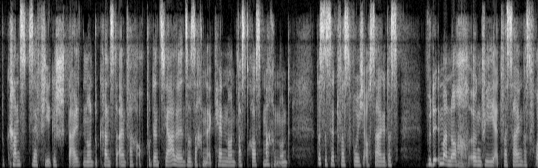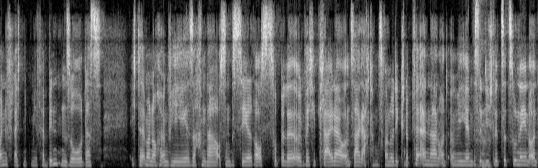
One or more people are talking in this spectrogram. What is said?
du kannst sehr viel gestalten und du kannst einfach auch Potenziale in so Sachen erkennen und was draus machen. Und das ist etwas, wo ich auch sage, das würde immer noch irgendwie etwas sein, was Freunde vielleicht mit mir verbinden, so dass ich da immer noch irgendwie Sachen da aus dem Befehl rauszuppele, irgendwelche Kleider und sage, ach, da muss man nur die Knöpfe ändern und irgendwie hier ein bisschen die Schlitze zunähen und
